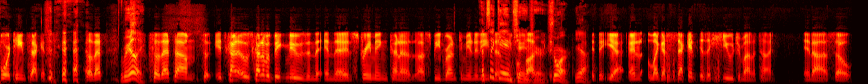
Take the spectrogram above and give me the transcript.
14 seconds. so that's Really? so that's um so it's kind of it was kind of a big news in the in the streaming kind of uh, speed run community. It's a that game people thought- changer. Sure. Yeah. it- yeah, and like a second is a huge amount of time. And uh, so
